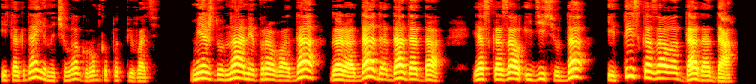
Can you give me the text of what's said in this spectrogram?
И тогда я начала громко подпевать. «Между нами провода, города, да-да-да-да. Я сказал, иди сюда, и ты сказала да-да-да».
